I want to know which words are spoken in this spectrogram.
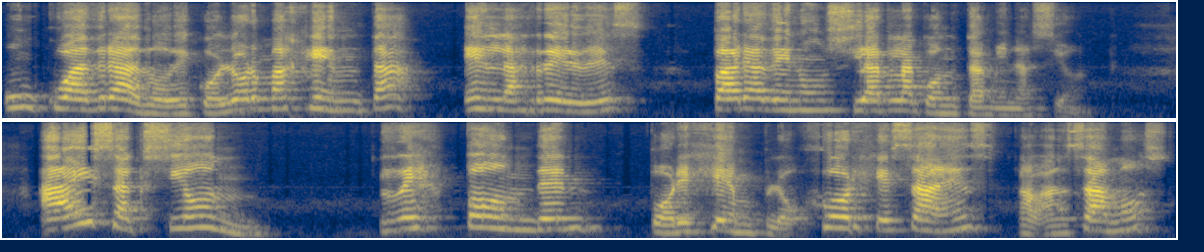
un cuadrado de color magenta en las redes para denunciar la contaminación. A esa acción responden, por ejemplo, Jorge Sáenz, avanzamos,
